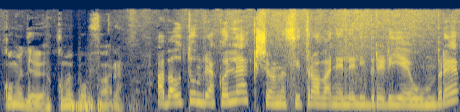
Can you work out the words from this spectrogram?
come, deve, come può fare? About Umbria Collection si trova nelle librerie umbre,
